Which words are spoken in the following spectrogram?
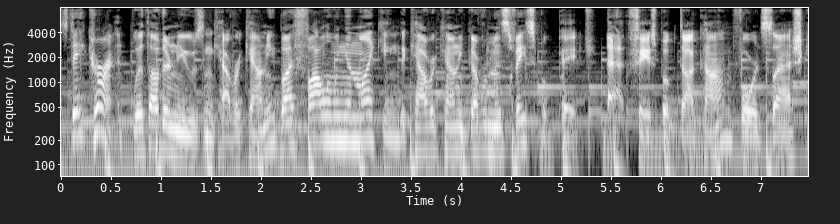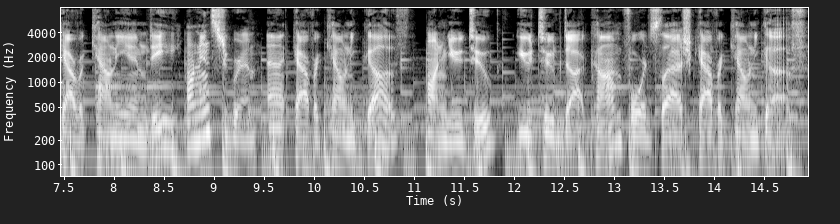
Stay current with other news in Calvert County by following and liking the Calvert County government's Facebook page at facebook.com forward slash Calvert County MD, on Instagram at Calvert County Gov, on YouTube, youtube.com forward slash Calvert County Gov,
